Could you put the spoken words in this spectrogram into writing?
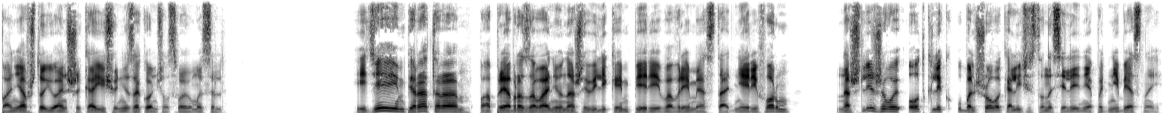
поняв, что Юань Шика еще не закончил свою мысль. Идеи императора по преобразованию нашей Великой Империи во время ста дней реформ нашли живой отклик у большого количества населения Поднебесной.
